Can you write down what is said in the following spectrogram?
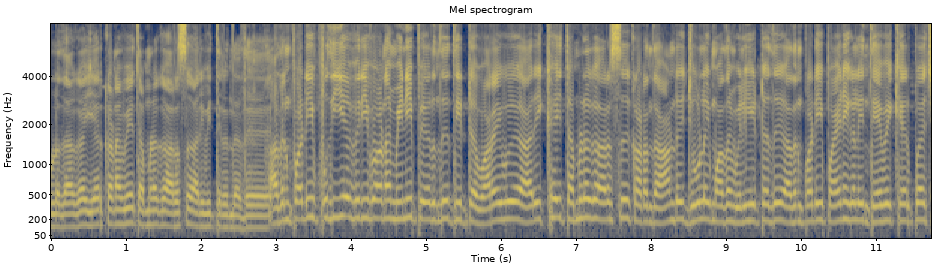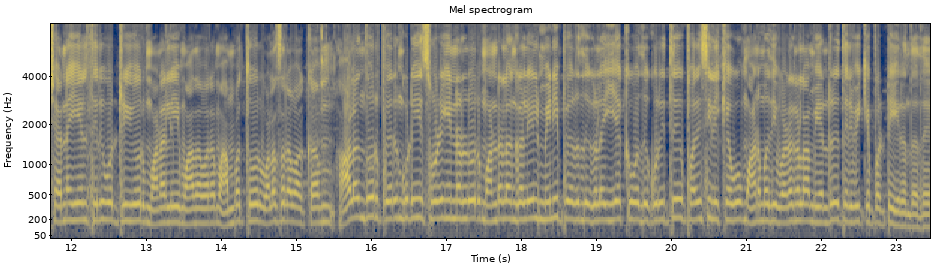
உள்ளதாக ஏற்கனவே தமிழக அரசு அறிவித்திருந்தது. அதன்படி புதிய விரிவான மினி பேருந்து திட்ட வரைவு அறிக்கை தமிழக அரசு கடந்த ஆண்டு ஜூலை மாதம் வெளியிட்டது. அதன்படி பயணிகளின் தேவைக்கேற்ப சென்னையில் திருவொற்றியூர் மணலி மாதவரம் அம்பத்தூர் வலசரவாக்கம் ஆலந்தூர் பெருங்குடி சோழிங்கநல்லூர் மண்டலங்களில் மினி பேருந்துகளை இயக்குவது குறித்து பரிசீலிக்கவும் அனுமதி வழங்கலாம் என்று தெரிவிக்கப்பட்டு இருந்தது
